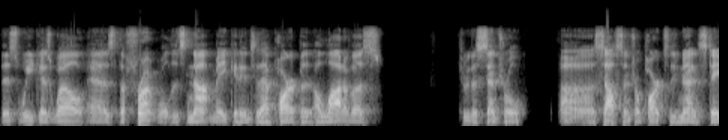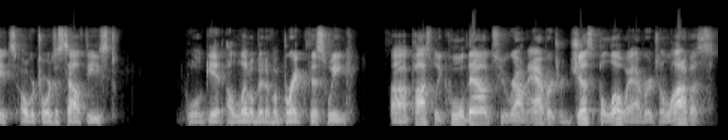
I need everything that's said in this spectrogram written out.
this week as well as the front will does not make it into that part. But a lot of us through the central, uh, south central parts of the United States over towards the southeast will get a little bit of a break this week. Uh, possibly cool down to around average or just below average. A lot of us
